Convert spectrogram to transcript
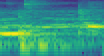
Bye.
